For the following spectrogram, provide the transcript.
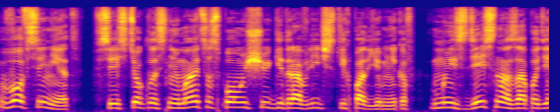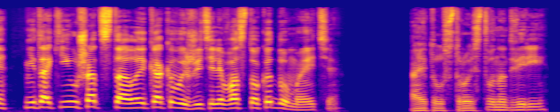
«Вовсе нет. Все стекла снимаются с помощью гидравлических подъемников. Мы здесь, на Западе, не такие уж отсталые, как вы, жители Востока, думаете». «А это устройство на двери?»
